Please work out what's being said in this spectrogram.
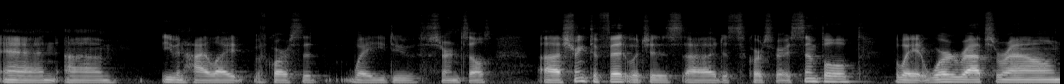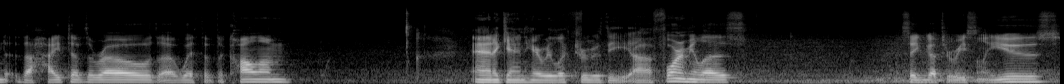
and um, even highlight, of course, the way you do certain cells. Uh, shrink to fit, which is uh, just, of course, very simple. The way it word wraps around, the height of the row, the width of the column. And again, here we look through the uh, formulas. So you can go through recently used,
